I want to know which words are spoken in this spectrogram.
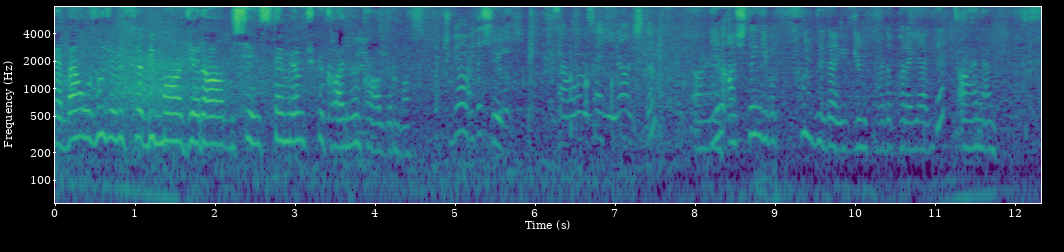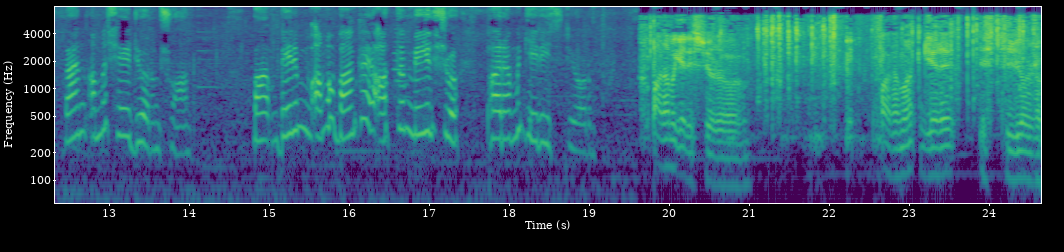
Yani ben uzunca bir süre bir macera, bir şey istemiyorum çünkü kalbim kaldırmaz. Çünkü ama bir de şey, sen onu mesela yeni açtın. Aynen. Yeni açtığın gibi full birden yüklü miktarda para geldi. Aynen. Ben ama şey diyorum şu an. Benim ama bankaya attığım mail şu. Paramı geri istiyorum. Paramı geri istiyorum. Paramı geri istiyorum.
